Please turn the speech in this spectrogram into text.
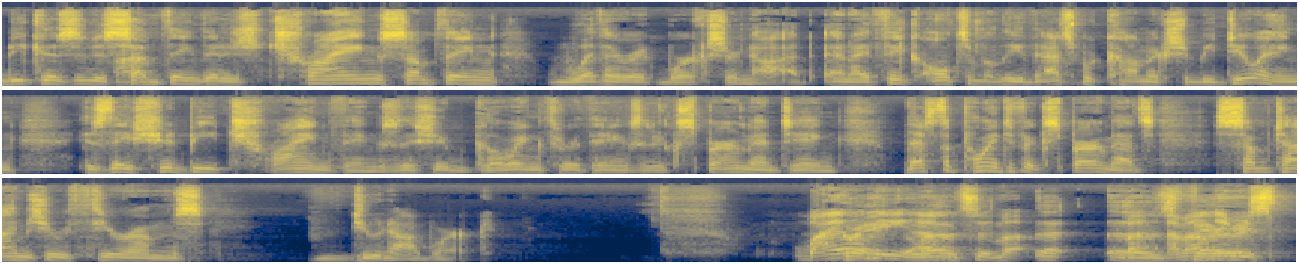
because it is something that is trying something whether it works or not. And I think ultimately that's what comics should be doing is they should be trying things. They should be going through things and experimenting. That's the point of experiments. Sometimes your theorems do not work. My Great. only, Well, um, it's, uh, my, uh, my- my only res-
